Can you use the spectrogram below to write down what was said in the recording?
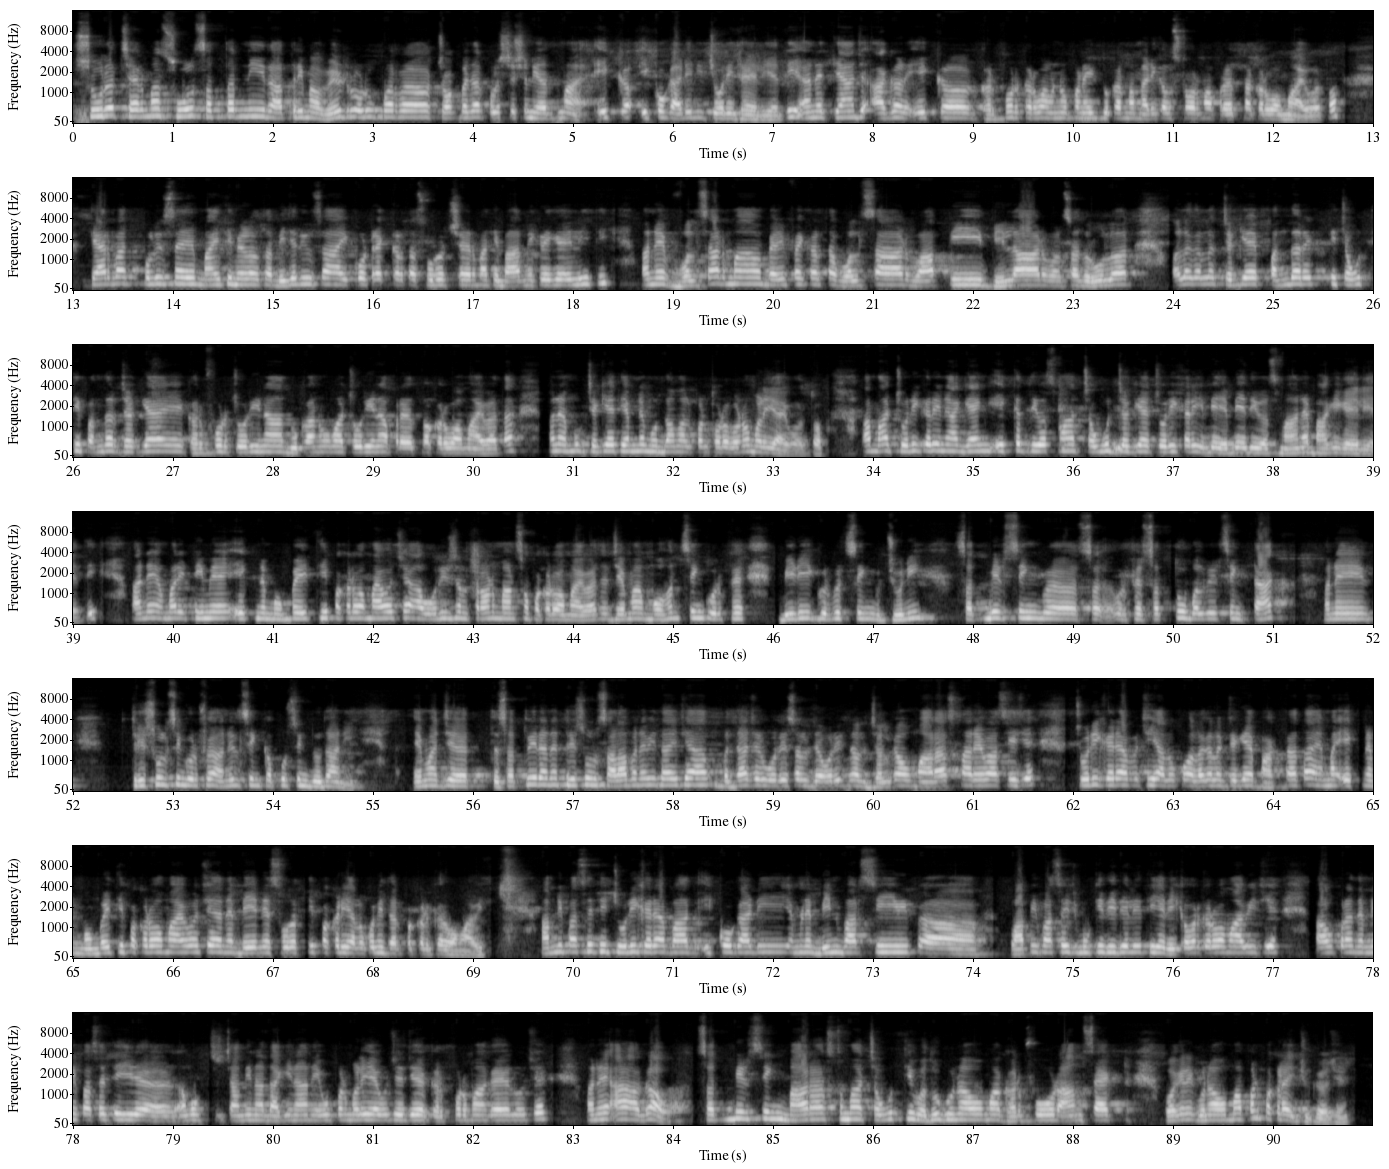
સુરત શહેરમાં સોળ સત્તરની રાત્રિમાં વેડ રોડ ઉપર ચોક બજાર પોલીસ સ્ટેશનની હદમાં એક, ઇકો ગાડીની ચોરી થયેલી હતી અને ત્યાં જ આગળ એક ઘરફોડ કરવાનો પણ એક દુકાનમાં મેડિકલ સ્ટોરમાં પ્રયત્ન કરવામાં આવ્યો હતો. ત્યારબાદ પોલીસે માહિતી મેળવતા બીજે દિવસે આ ઇકો ટ્રેક કરતા સુરત શહેરમાંથી બહાર નીકળી ગયેલી હતી અને વલસાડમાં વેરીફાઈ કરતા વલસાડ, વાપી, ભીલાડ, વલસાડ રૂરલ અલગ અલગ જગ્યાએ પંદર એકથી ચૌદથી પંદર જગ્યાએ ઘરફોડ ચોરીના, દુકાનોમાં ચોરીના પ્રયત્નો કરવામાં આવ્યા હતા અને અમુક જગ્યાએથી એમને મુદ્દામાલ પણ થોડો ઘણો મળી આવ્યો હતો. આમ આ ચોરી કરીને આ ગેંગ એક જ દિવસમાં ચૌદ જગ્યાએ ચોરી કરી બે બે દિવસમાં અને ભાગી ગયેલી હતી અને અમારી ટીમે એકને મુંબઈથી પકડવામાં આવ્યો છે. આ ઓરિજિનલ ત્રણ માણસો પકડવામાં આવ્યા છે, જેમાં મોહનસિંહ ઉર્ફે બીડી ગુરબતસિંહ જૂની, સતબીરસિંહ ઉર્ફે સત્તુ બલવીરસિંહ ટાક અને ત્રિશુલસિંહ ઉર્ફે અનિલસિંહ કપૂરસિંહ દુધાની. એમાં જે સત્વીર અને ત્રિશુલ શાળા બનાવી થાય છે, આ બધા જ ઓરિજિનલ ઓરિજિનલ જલગાંવ મહારાષ્ટ્રના રહેવાસી છે. ચોરી કર્યા પછી આ લોકો અલગ અલગ જગ્યાએ ભાગતા હતા. એમાં એકને મુંબઈથી પકડવામાં આવ્યો છે અને બેને સુરતથી પકડી આ લોકોની ધરપકડ કરવામાં આવી. આમની પાસેથી ચોરી કર્યા બાદ ઇકો ગાડી એમણે બિનવારસી વાપી પાસે જ મૂકી દીધેલી હતી, એ રિકવર કરવામાં આવી છે. આ ઉપરાંત એમની પાસેથી અમુક ચાંદીના દાગીના ને એવું પણ મળી આવ્યું છે, જે કરફોડમાં ગયેલું છે. અને આ અગાઉ સતબીરસિંહ મહારાષ્ટ્રમાં ચૌદથી વધુ ગુનાઓમાં ઘરફોડ, આર્મ્સ એક્ટ વગેરે ગુનાઓમાં પણ પકડાઈ ચૂક્યો છે.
